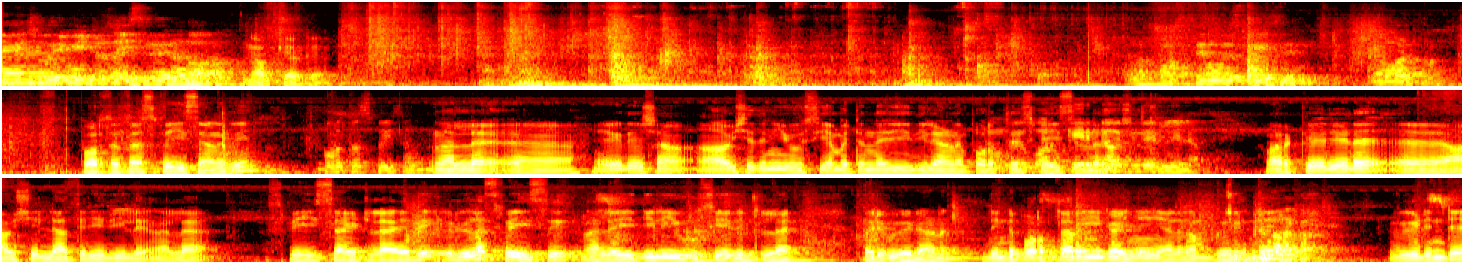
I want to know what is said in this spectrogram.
ഏകദേശം ഒരു മീറ്റർ സൈസിൽ വരുന്ന ഡോറാണ് ഓക്കെ ഓക്കെ. പുറത്തത്തെ സ്പേസ് ആണിത്. നല്ല ഏകദേശം ആവശ്യത്തിന് യൂസ് ചെയ്യാൻ പറ്റുന്ന രീതിയിലാണ് പുറത്തെ സ്പേസ് ഉള്ളത്. വർക്ക് ഏരിയയുടെ ആവശ്യമില്ലാത്ത രീതിയിൽ നല്ല സ്പേസ് ആയിട്ടുള്ള അതായത് ഉള്ള സ്പേസ് നല്ല രീതിയിൽ യൂസ് ചെയ്തിട്ടുള്ള ഒരു വീടാണ്. ഇതിന്റെ പുറത്തിറങ്ങി കഴിഞ്ഞ് കഴിഞ്ഞാൽ നമുക്ക് ഇതിന്റെ. വീടിന്റെ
